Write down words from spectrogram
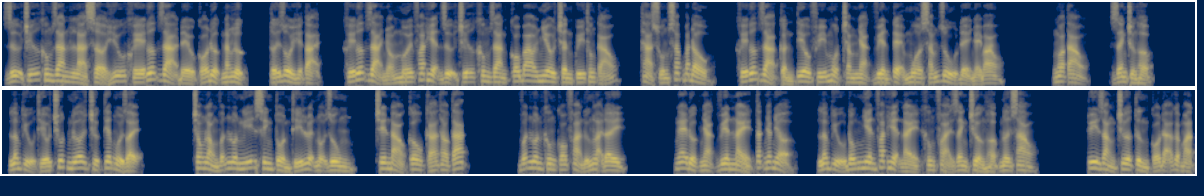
Dự trữ không gian là sở hữu khế ước giả đều có được năng lực tới rồi hiện tại, khế ước giả nhóm mới phát hiện dự trữ không gian có bao nhiêu chân quý thông cáo, thả xuống sắp bắt đầu, khế ước giả cần tiêu phí một trăm nhạc viên tệ mua sắm dù để nhảy bao. Ngoa tạo, danh trường hợp. Lâm cửu thiếu chút nữa trực tiếp ngồi dậy. Trong lòng vẫn luôn nghĩ sinh tồn thí luyện nội dung, trên đảo câu cá thao tác. Vẫn luôn không có phản ứng lại đây. Nghe được nhạc viên này tắc nhắc nhở, lâm cựu đông nhiên phát hiện này không phải danh trường hợp nơi sao. Tuy rằng chưa từng có đã gặp mặt,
